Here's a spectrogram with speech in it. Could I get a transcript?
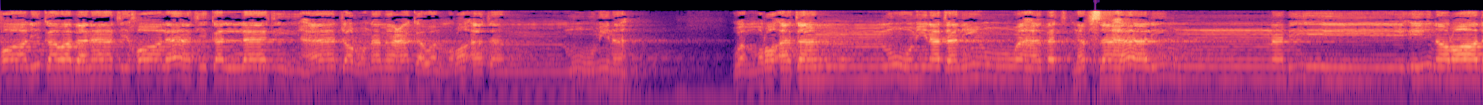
خالك وبنات خالاتك اللاتي هاجرن معك وامرأة مؤمنة وامرأة مؤمنة إن وهبت نفسها للنبي إن أراد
